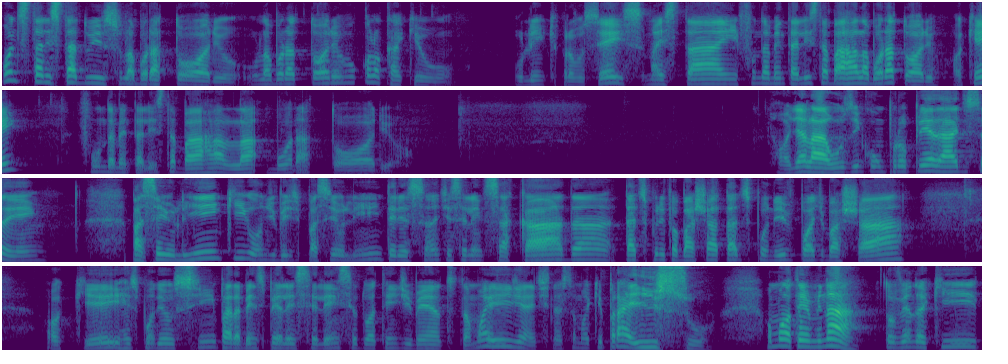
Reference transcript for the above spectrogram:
Onde está listado isso, o laboratório? O laboratório, eu vou colocar aqui o, o link para vocês, mas está em fundamentalista barra laboratório, ok? Fundamentalista barra laboratório. Olha lá, usem com propriedade isso aí, hein? Passei o link, onde passei o link, interessante, excelente sacada. Está disponível para baixar? Está disponível, pode baixar. Ok, respondeu sim, parabéns pela excelência do atendimento. Estamos aí, gente, nós estamos aqui para isso. Vamos lá terminar? Estou vendo aqui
